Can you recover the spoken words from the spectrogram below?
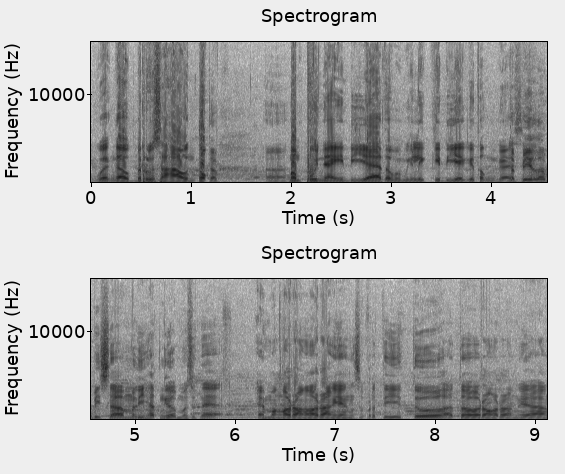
Gue nggak berusaha untuk Tep- Ah. mempunyai dia atau memiliki dia gitu enggak Tapi sih. lo bisa melihat nggak? Maksudnya emang orang-orang yang seperti itu atau orang-orang yang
